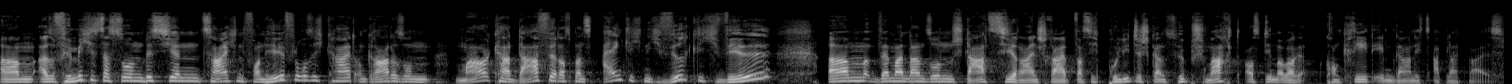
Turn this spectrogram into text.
Ähm, also für mich ist das so ein bisschen Zeichen von Hilflosigkeit und gerade so ein Marker dafür, dass man es eigentlich nicht wirklich will, ähm, wenn man dann so ein Staatsziel reinschreibt, was sich politisch ganz hübsch macht, aus dem aber konkret eben gar nichts ableitbar ist.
